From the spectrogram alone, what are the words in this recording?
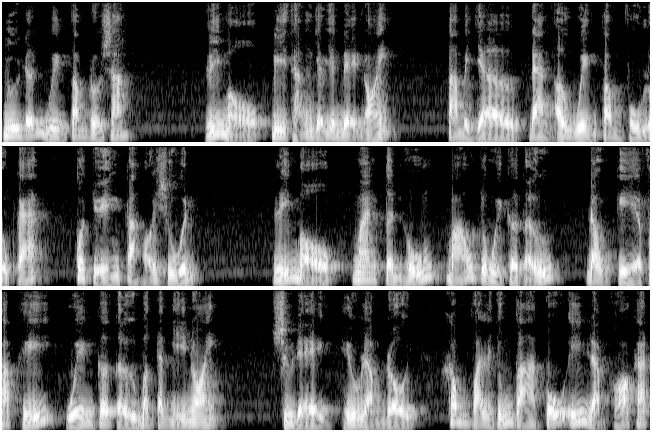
ngươi đến quyền tâm rồi sao? Lý mộ đi thẳng vào vấn đề nói, ta bây giờ đang ở quyền tông phù lục cát, có chuyện ta hỏi sư huynh. Lý mộ mang tình huống báo cho quyền cơ tử, đầu kia pháp khí, quyền cơ tử bất đắc dĩ nói, sư đệ hiểu lầm rồi, không phải là chúng ta cố ý làm khó khách,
